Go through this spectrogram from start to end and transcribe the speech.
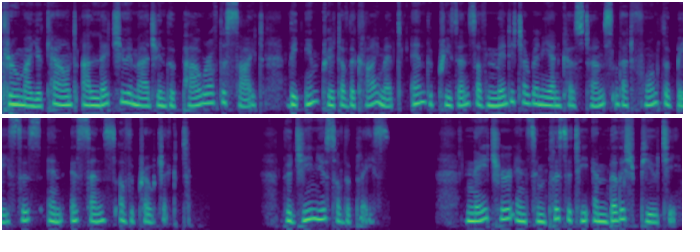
Through my account, I'll let you imagine the power of the site, the imprint of the climate, and the presence of Mediterranean customs that formed the basis and essence of the project. The genius of the place. Nature and simplicity embellish beauty.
